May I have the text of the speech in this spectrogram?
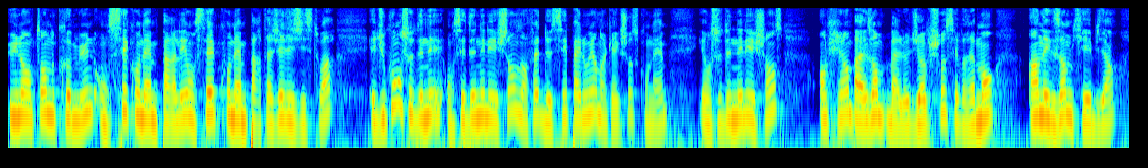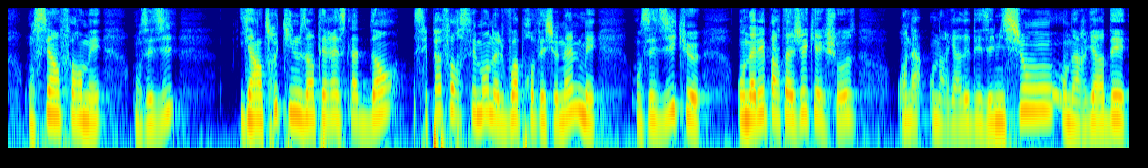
une entente commune. On sait qu'on aime parler, on sait qu'on aime partager des histoires. Et du coup, on s'est donné, on donné les chances en fait de s'épanouir dans quelque chose qu'on aime. Et on se donnait les chances en créant, par exemple, bah, le Job Show, c'est vraiment un exemple qui est bien. On s'est informé, on s'est dit, il y a un truc qui nous intéresse là-dedans. C'est pas forcément notre voie professionnelle, mais on s'est dit que on allait partager quelque chose. On a, on a regardé des émissions, on a regardé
